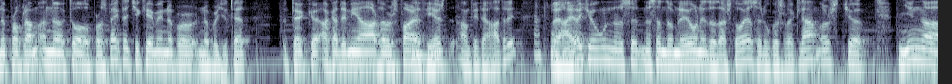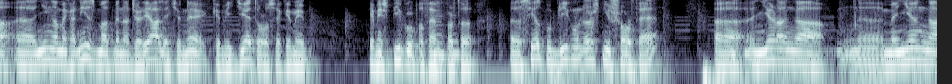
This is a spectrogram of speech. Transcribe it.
në program në këto prospekte që kemi nëpër, nëpër qytet, tek Akademia e Arteve është fare mhm. thjeshtë mm -hmm. amfiteatri okay. dhe ajo që unë nëse nëse do më lejoni do ta shtoja se nuk është reklamë është që një nga një nga mekanizmat menaxheriale që ne kemi gjetur ose kemi kemi shpikur po them mm -hmm. për të uh, sjell publikun është një shorte uh, njëra nga uh, me një nga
